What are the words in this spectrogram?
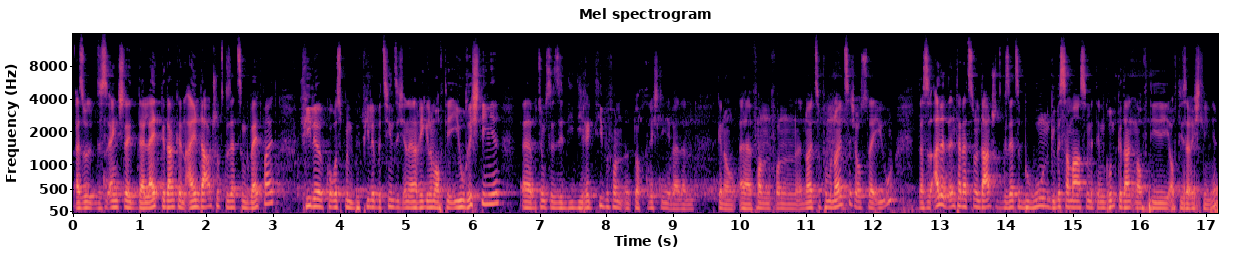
Also das ist eigentlich der, der, Leitgedanke in allen Datenschutzgesetzen weltweit. Viele, viele beziehen sich in der Regel immer auf die EU-Richtlinie, äh, beziehungsweise die Direktive von, äh, doch, Richtlinie wäre dann, genau, äh, von, von 1995 aus der EU. Das ist alle internationalen Datenschutzgesetze beruhen gewissermaßen mit dem Grundgedanken auf, die, auf dieser Richtlinie.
